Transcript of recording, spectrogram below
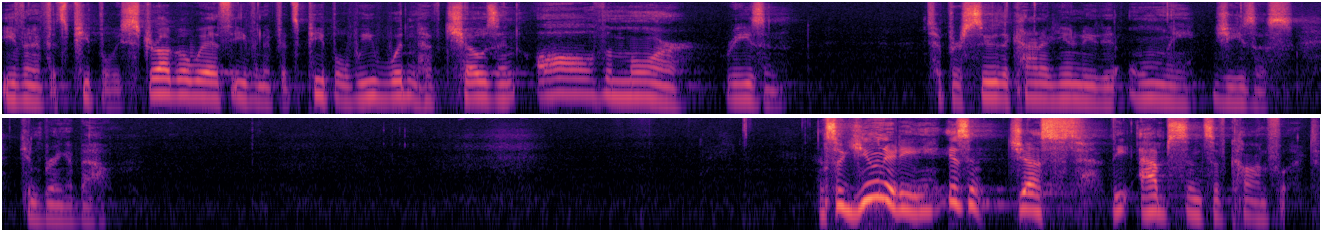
even if it's people we struggle with, even if it's people we wouldn't have chosen, all the more reason to pursue the kind of unity that only Jesus can bring about. And so unity isn't just the absence of conflict.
